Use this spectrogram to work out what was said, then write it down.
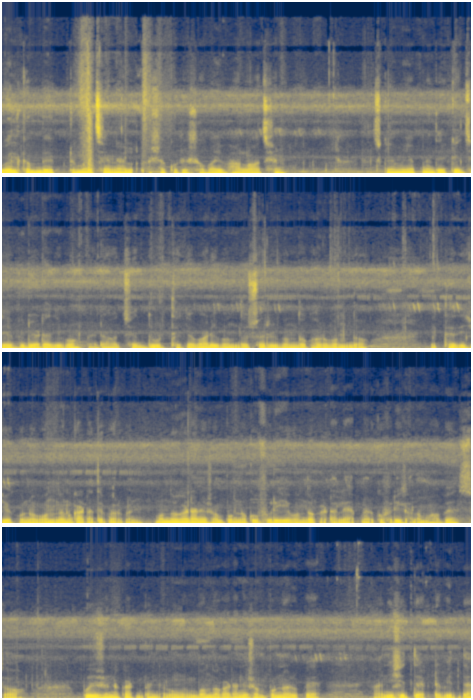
Welcome back to my channel আশা করি সবাই ভালো আছেন। আজকে আমি আপনাদেরকে যে ভিডিওটা দিব, এটা হচ্ছে দূর থেকে বাড়ি বন্ধ, শরীর বন্ধ, ঘর বন্ধ ইত্যাদি যে কোনো বন্ধন কাটাতে পারবেন। বন্ধ কাটানি সম্পূর্ণ কুফুরি, এই বন্ধ কাটালে আপনার কুফুরি কালাম হবে। সো পজিশনে কাটবেন এবং বন্ধ কাটানি সম্পূর্ণরূপে নিষিদ্ধ একটা বিদ্যা।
